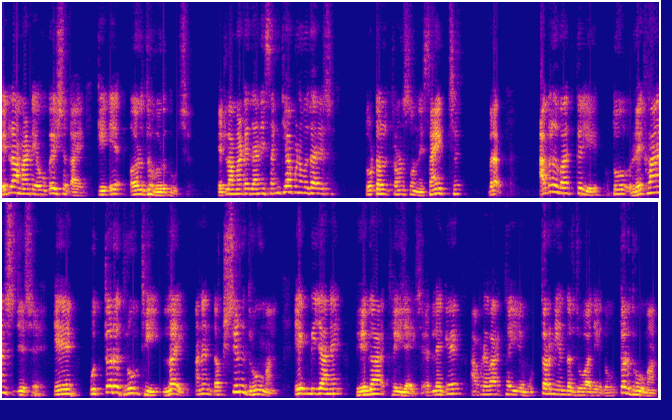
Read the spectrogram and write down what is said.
એટલા માટે એવું કહી શકાય કે એ અર્ધ વર્તુળ છે. એટલા માટે જ આની સંખ્યા પણ વધારે છે. ટોટલ ત્રણસો ને સાહીઠ છે. બરાબર. આગળ વાત કરીએ તો રેખાંશ જે છે એ ઉત્તર ધ્રુવથી લઈ અને દક્ષિણ ધ્રુવમાં એકબીજાને ભેગા થઈ જાય છે. એટલે કે આપણે વાત થઈ એમ ઉત્તરની અંદર જોવા જઈએ તો ઉત્તર ધ્રુવમાં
